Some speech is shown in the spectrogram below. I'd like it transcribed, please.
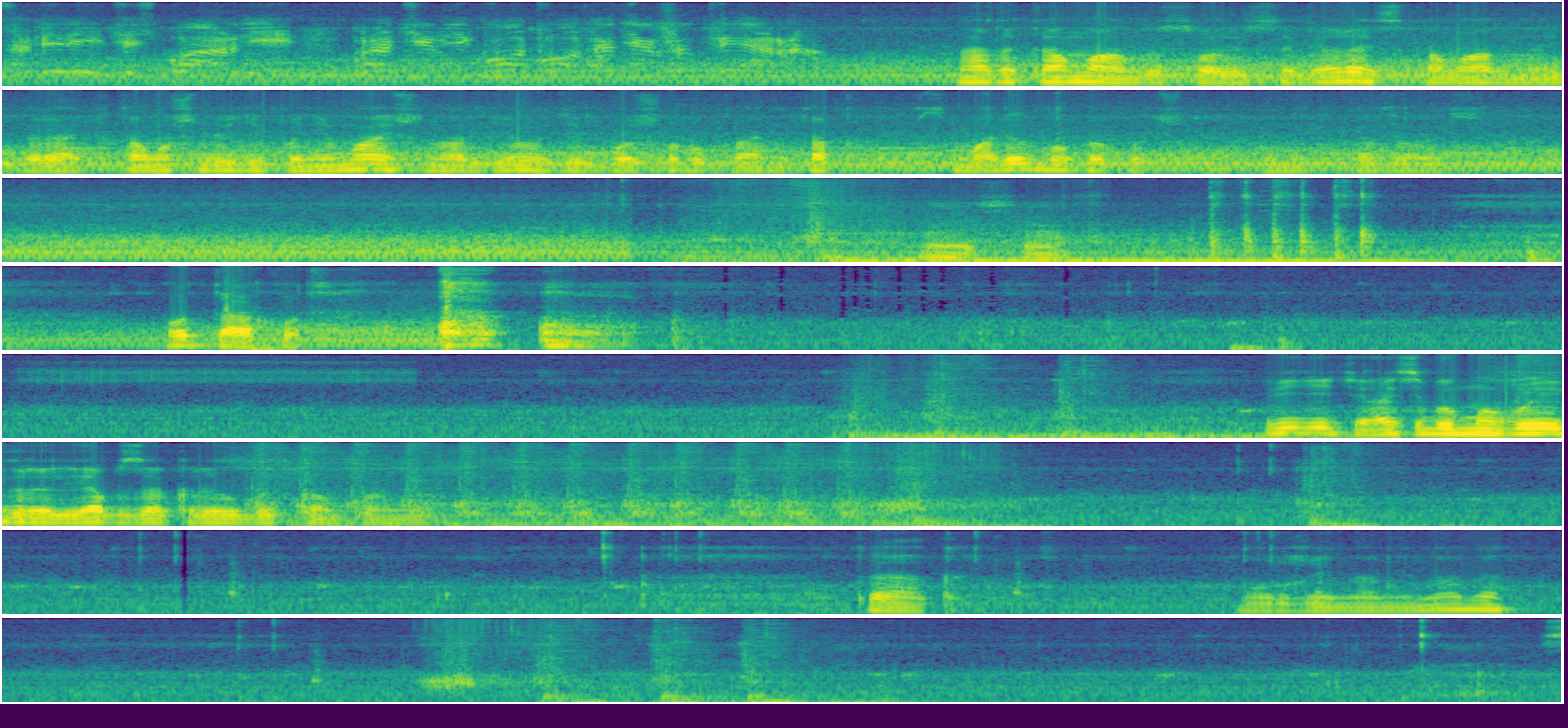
Соберитесь, парни. Противник вот-вот одержит верх. Надо команду свою собирать, с командой играть, потому что люди понимают, что надо делать здесь больше руками. Так, самолет был какой-то, что ли, мне показалось. Ну и все. Вот так вот. Видите, а если бы мы выиграли, я бы закрыл бы компанию. Так, вооружение нам не надо.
